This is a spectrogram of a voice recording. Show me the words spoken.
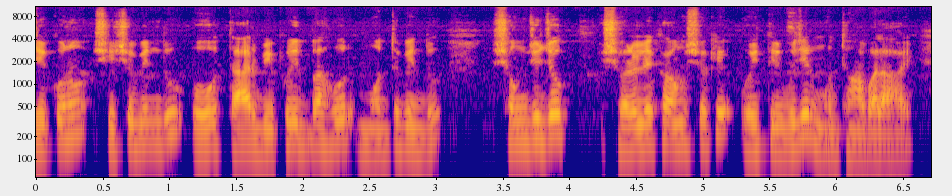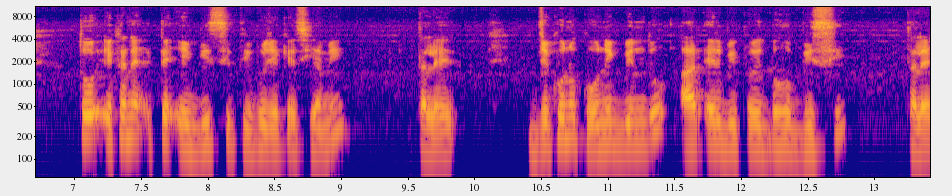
যে কোনো শীর্ষবিন্দু ও তার বিপরীত বাহুর মধ্যবিন্দু সংযোজক সরলরেখা অংশকে ওই ত্রিভুজের মধ্যমা বলা হয়। তো এখানে একটা এবিসি ত্রিভুজ এঁকেছি আমি। তাহলে যে কোনো কৌণিক বিন্দু আর এর বিপরীত বাহু বিসি তাহলে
